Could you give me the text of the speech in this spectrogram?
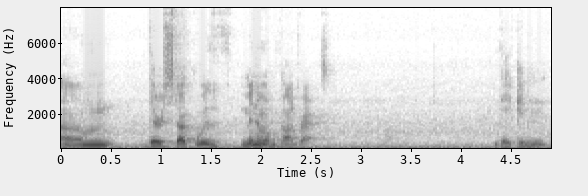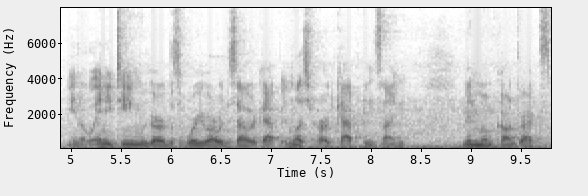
um, they're stuck with minimum contracts they can, you know, any team, regardless of where you are with the salary cap, unless you're hard cap, can sign minimum contracts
